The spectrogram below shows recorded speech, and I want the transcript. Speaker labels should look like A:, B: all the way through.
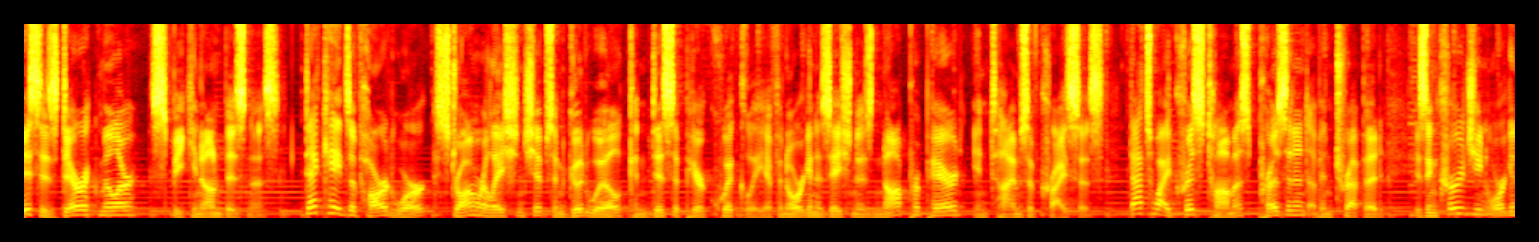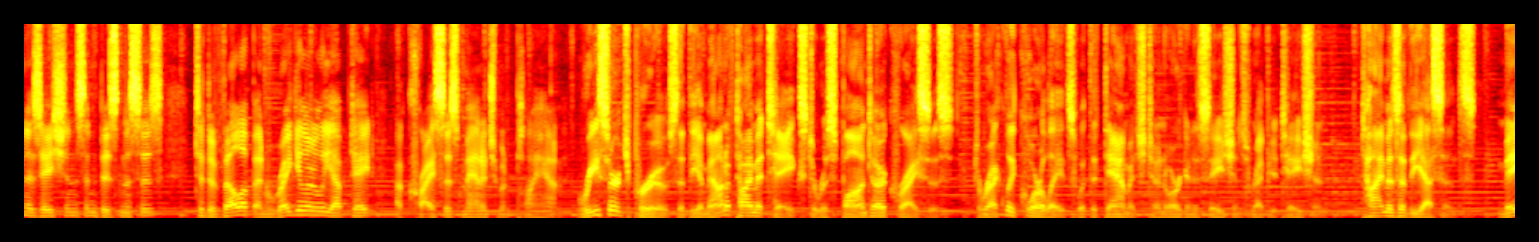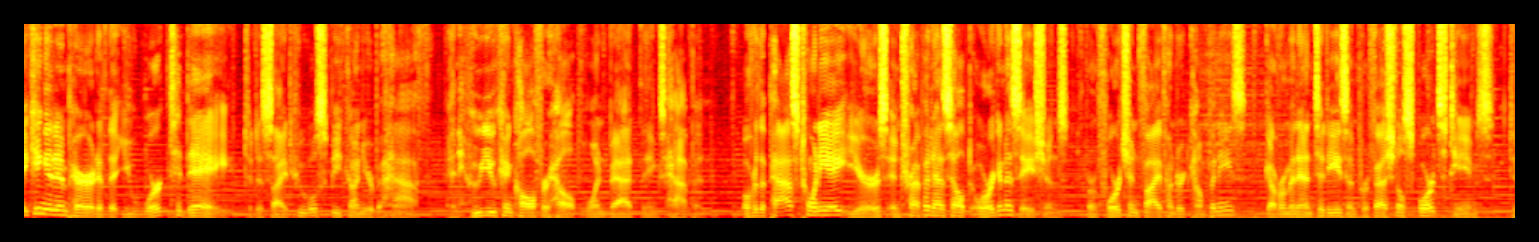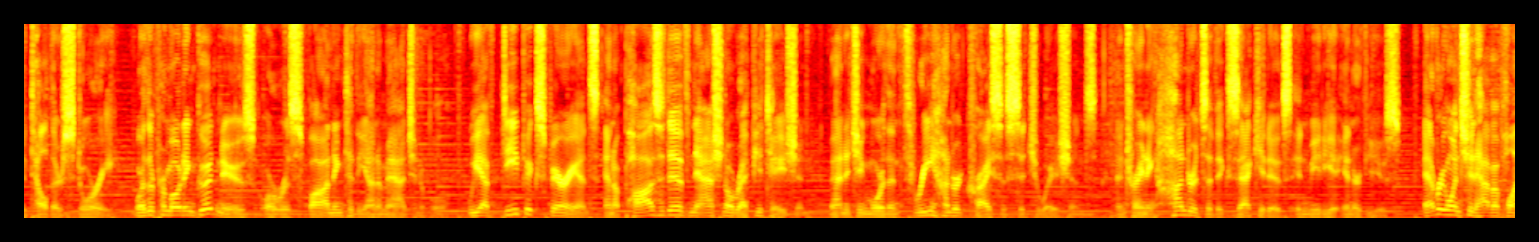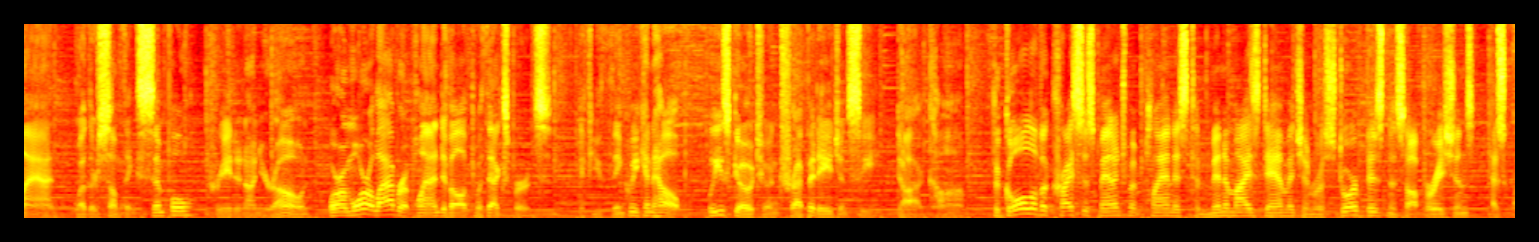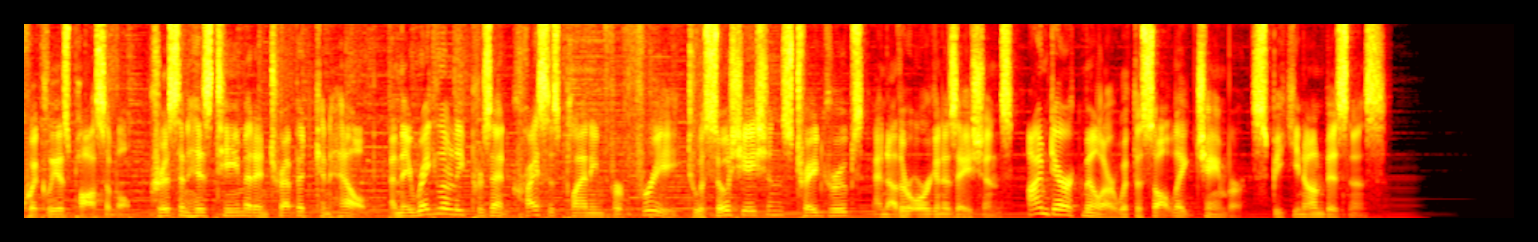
A: This is Derek Miller speaking on business. Decades of hard work, strong relationships, and goodwill can disappear quickly if an organization is not prepared in times of crisis. That's why Chris Thomas, president of Intrepid, is encouraging organizations and businesses to develop and regularly update a crisis management plan.
B: Research proves that the amount of time it takes to respond to a crisis directly correlates with the damage to an organization's reputation. Time is of the essence, making it imperative that you work today to decide who will speak on your behalf and who you can call for help when bad things happen. Over the past 28 years, Intrepid has helped organizations from Fortune 500 companies, government entities, and professional sports teams to tell their story, whether promoting good news or responding to the unimaginable. We have deep experience and a positive national reputation managing more than 300 crisis situations and training hundreds of executives in media interviews. Everyone should have a plan, whether something simple, created on your own, or a more elaborate plan developed with experts. If you think we can help, please go to intrepidagency.com.
A: The goal of a crisis management plan is to minimize damage and restore business operations as quickly as possible. Chris and his team at Intrepid can help, and they regularly present crisis planning for free to associations, trade groups, and other organizations. I'm Derek Miller with the Salt Lake Chamber, speaking on business.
